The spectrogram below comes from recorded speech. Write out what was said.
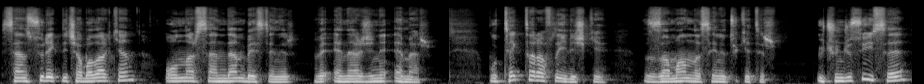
Sen sürekli çabalarken onlar senden beslenir ve enerjini emer. Bu tek taraflı ilişki zamanla seni tüketir. Üçüncüsü ise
